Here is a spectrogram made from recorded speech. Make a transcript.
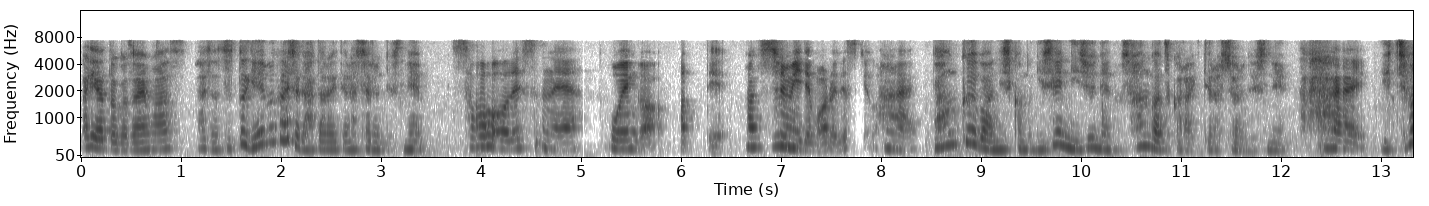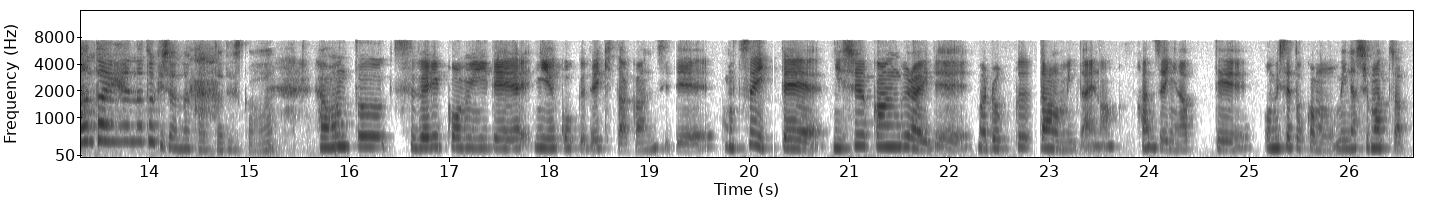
ありがとうございます。あじゃあずっとゲーム会社で働いてらっしゃるんですね。そうですね。ご縁があって、まあ、趣味でもあるんですけど、はい。バンクーバーにしかも2020年の3月から行ってらっしゃるんですね。はい。一番大変な時じゃなかったですか？本当滑り込みで入国できた感じで、もう着いて2週間ぐらいで、まあ、ロックダウンみたいな感じになって、お店とかもみんな閉まっちゃって、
